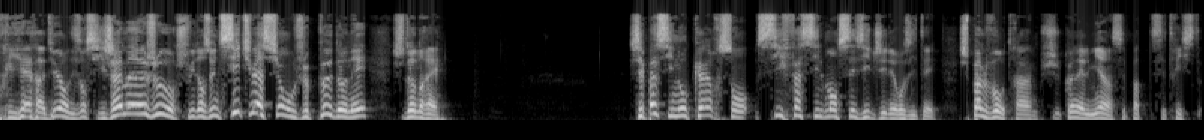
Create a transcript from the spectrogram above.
prière à Dieu en disant si jamais un jour je suis dans une situation où je peux donner, je donnerai. Je sais pas si nos cœurs sont si facilement saisis de générosité. Je sais pas le vôtre, hein. je connais le mien, c'est pas, c'est triste.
